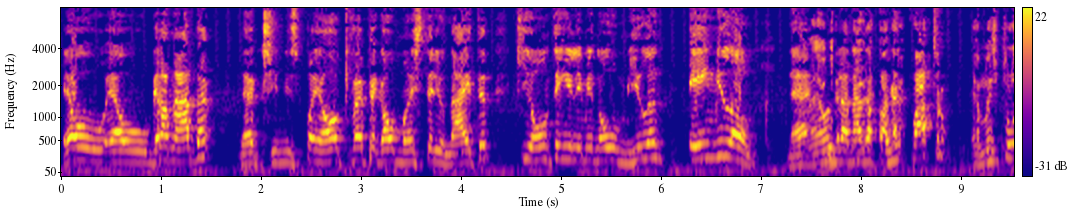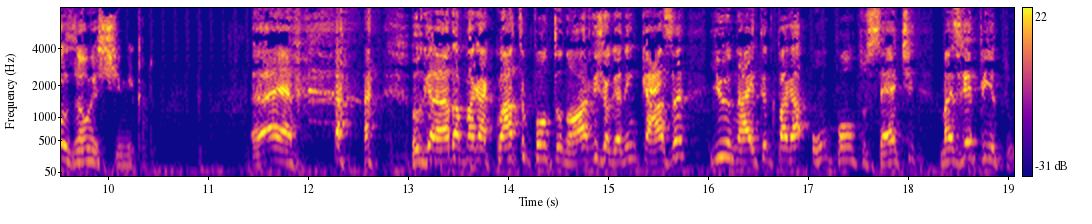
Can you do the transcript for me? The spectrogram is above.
é o, é o Granada, né, time espanhol que vai pegar o Manchester United, que ontem eliminou o Milan em Milão. Né? É o o- Granada é- paga 4. É uma explosão esse time, cara. É. o Granada paga 4,9 jogando em casa e o United paga 1,7. Mas repito,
